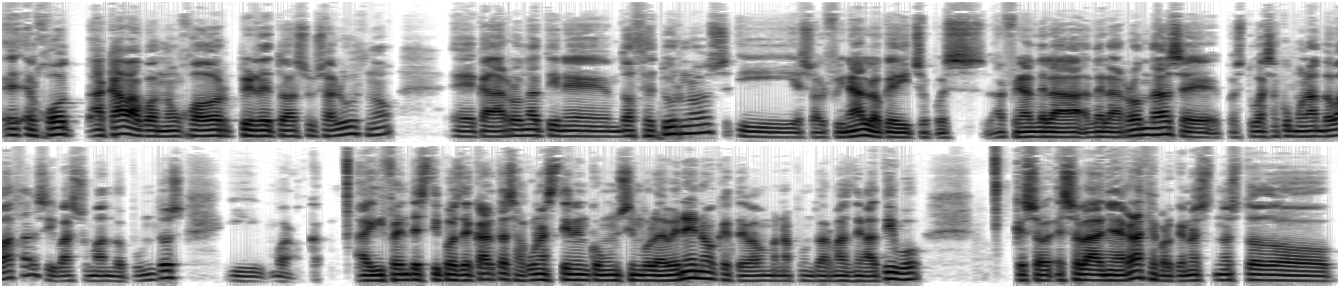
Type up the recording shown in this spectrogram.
eh, el juego acaba cuando un jugador pierde toda su salud, ¿no? Eh, cada ronda tiene 12 turnos y eso al final, lo que he dicho, pues al final de, la, de las rondas, eh, pues tú vas acumulando bazas y vas sumando puntos y bueno, hay diferentes tipos de cartas, algunas tienen como un símbolo de veneno que te van a puntuar más negativo, que eso, eso le añade gracia porque no es, no es todo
